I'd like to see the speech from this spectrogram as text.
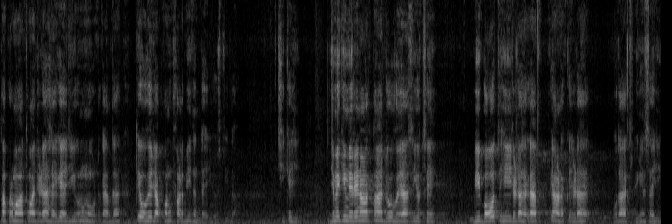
ਤਾਂ ਪ੍ਰਮਾਤਮਾ ਜਿਹੜਾ ਹੈਗਾ ਜੀ, ਉਹਨੂੰ ਨੋਟ ਕਰਦਾ ਤੇ ਉਹ ਜਿਹਾ ਆਪਾਂ ਨੂੰ ਫਲ ਵੀ ਦਿੰਦਾ ਜੀ ਉਸ ਚੀਜ਼ ਦਾ। ਠੀਕ ਹੈ ਜੀ? ਜਿਵੇਂ ਕਿ ਮੇਰੇ ਨਾਲ ਤਾਂ ਜੋ ਹੋਇਆ ਸੀ ਉੱਥੇ, ਵੀ ਬਹੁਤ ਹੀ ਜਿਹੜਾ ਹੈਗਾ ਭਿਆਨਕ ਜਿਹੜਾ ਹੈ ਉਹਦਾ ਐਕਸਪੀਰੀਅੰਸ ਹੈ ਜੀ,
